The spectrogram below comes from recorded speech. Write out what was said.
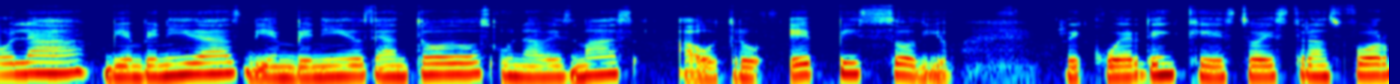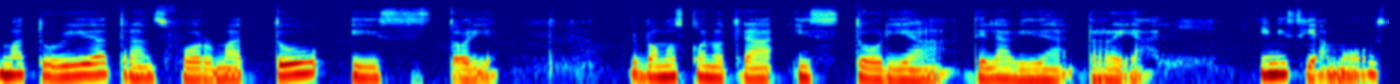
Hola, bienvenidas, bienvenidos sean todos una vez más a otro episodio. Recuerden que esto es Transforma tu vida, transforma tu historia. Hoy vamos con otra historia de la vida real. Iniciamos.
